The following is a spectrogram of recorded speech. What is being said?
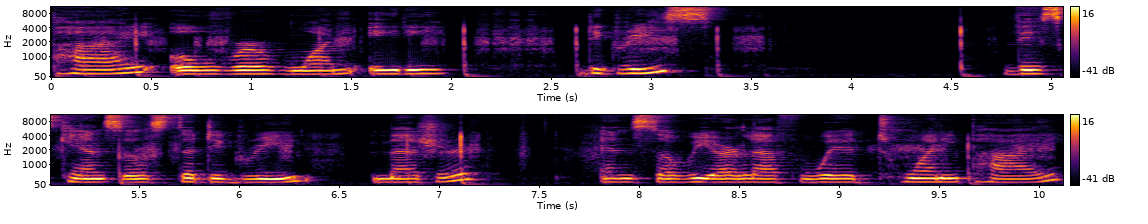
pi over 180 degrees. This cancels the degree measure. And so we are left with 20 pi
